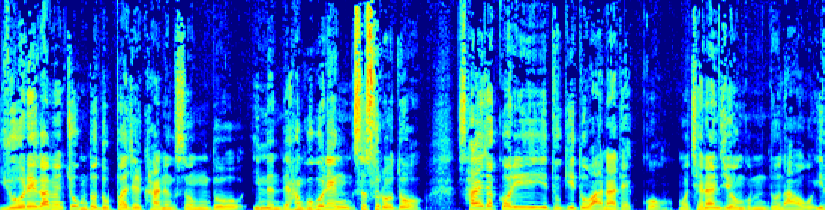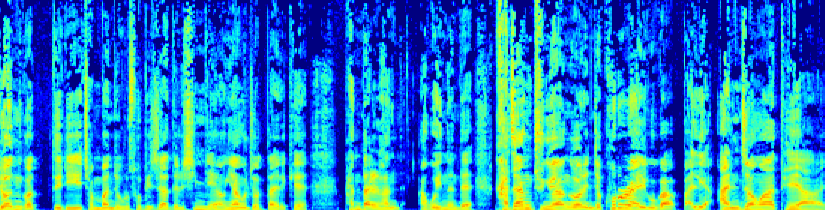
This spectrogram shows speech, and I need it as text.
6월에 가면 조금 더 높아질 가능성도 있는데 한국은행 스스로도 사회적 거리두기도 완화됐고 뭐 재난지원금도 나오고 이런 것들이 전반적으로 소비자들 심리에 영향을 줬다 이렇게 판단을 한, 하고 있는데 가장 중요한 건 이제 코로나19가 빨리 안정화돼야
